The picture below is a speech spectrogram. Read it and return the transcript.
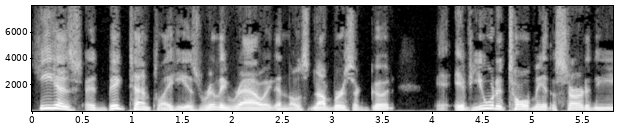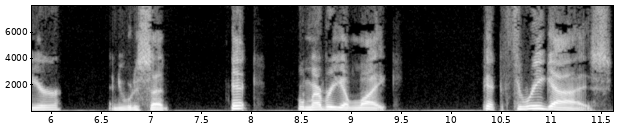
he has a Big Ten play. He has really rallied, and those numbers are good. If you would have told me at the start of the year, and you would have said, pick whomever you like, pick three guys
